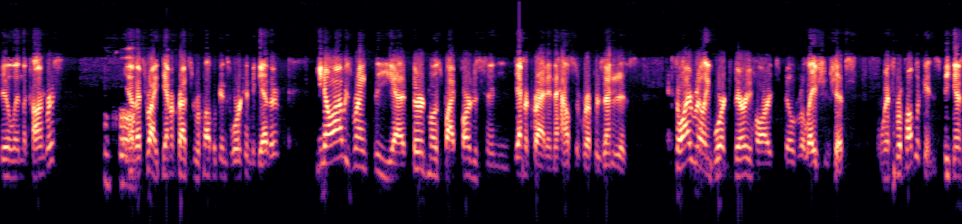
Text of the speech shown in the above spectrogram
bill in the Congress. Oh, cool. Yeah, that's right. Democrats and Republicans working together. You know, I was ranked the uh, third most bipartisan Democrat in the House of Representatives. And so I really worked very hard to build relationships with Republicans because,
